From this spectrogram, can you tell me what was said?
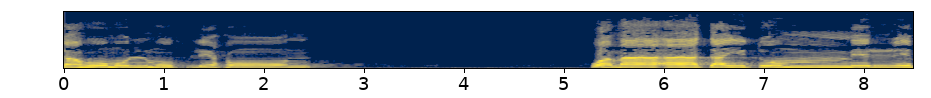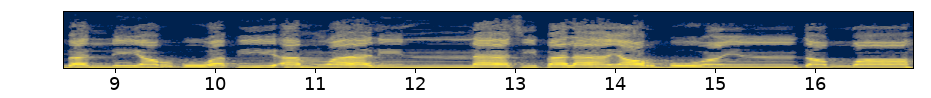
هم المفلحون وما اتيتم من ربا ليربو في اموال الناس فلا يربو عند الله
